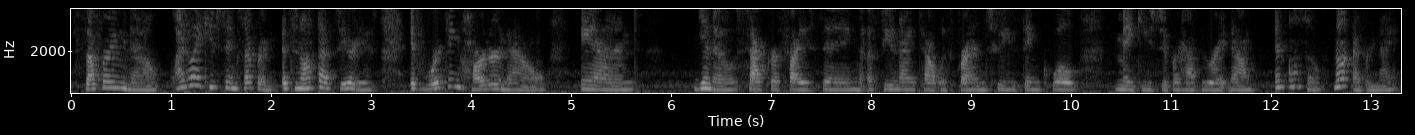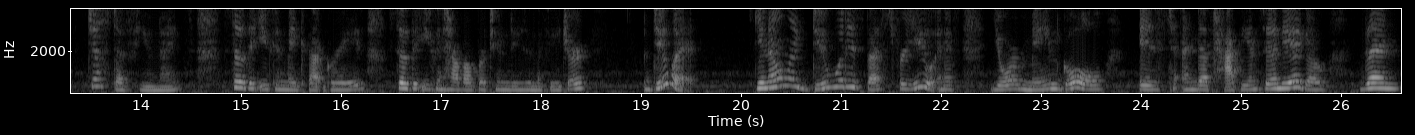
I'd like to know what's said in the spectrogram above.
suffering now, why do I keep saying suffering? It's not that serious. If working harder now and you know, sacrificing a few nights out with friends who you think will make you super happy right now. And also, not every night, just a few nights, so that you can make that grade, so that you can have opportunities in the future. Do it. You know, like, do what is best for you. And if your main goal is to end up happy in San Diego, then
